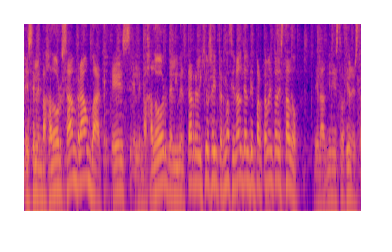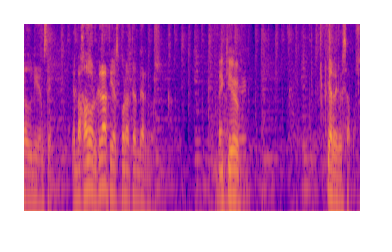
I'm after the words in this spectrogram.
Es el embajador Sam Brownback, es el embajador de Libertad Religiosa Internacional del Departamento de Estado de la Administración estadounidense. Embajador, gracias por atendernos. Thank you. Ya regresamos.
